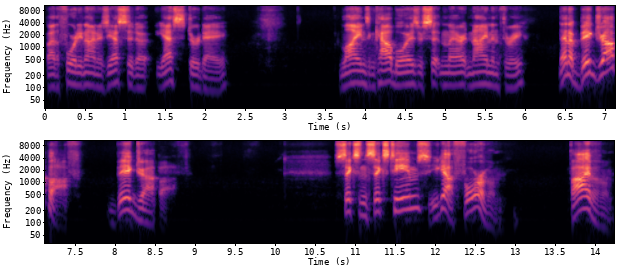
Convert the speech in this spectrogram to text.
by the 49ers yesterday. Yesterday. Lions and Cowboys are sitting there at 9 and 3. Then a big drop off. Big drop off six and six teams, you got four of them, five of them.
